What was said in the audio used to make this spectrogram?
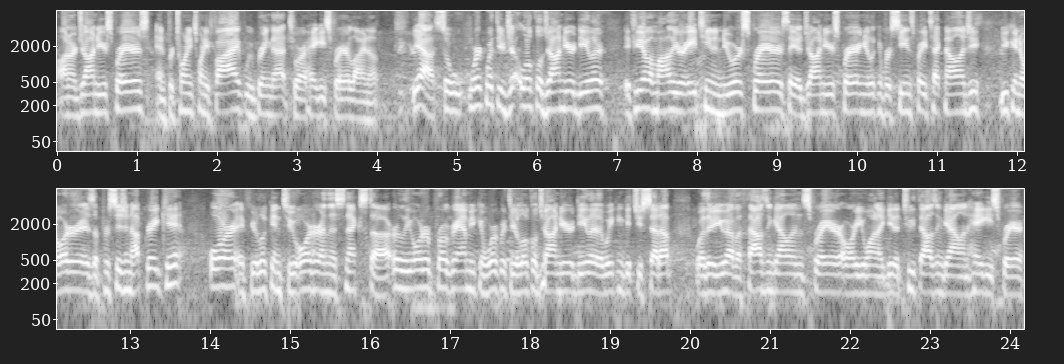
on our John Deere sprayers, and for 2025, we bring that to our Hagie sprayer lineup. Yeah, so work with your local John Deere dealer. If you have a model year 18 and newer sprayer, say a John Deere sprayer, and you're looking for See and Spray technology, you can order it as a precision upgrade kit. Or if you're looking to order in this next uh, early order program, you can work with your local John Deere dealer that we can get you set up. Whether you have a thousand gallon sprayer or you want to get a 2,000 gallon Hagie sprayer,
